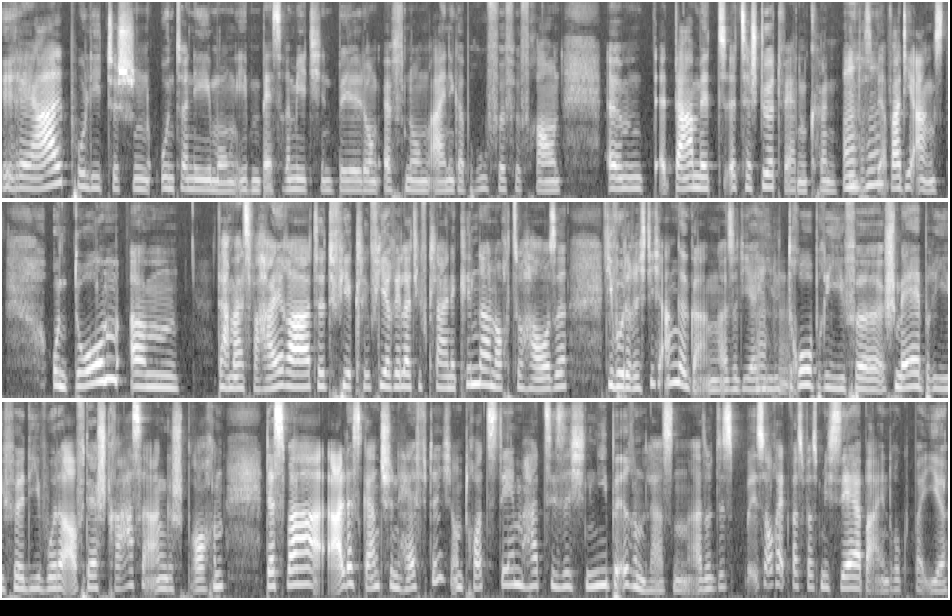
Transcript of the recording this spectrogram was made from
realpolitischen Unternehmungen, eben bessere Mädchenbildung, Öffnung einiger Berufe für Frauen, ähm, damit äh, zerstört werden könnten. Das wär- war die Angst. Und Dom, ähm, damals verheiratet, vier, vier relativ kleine Kinder noch zu Hause, die wurde richtig angegangen. Also die erhielt Drohbriefe, Schmähbriefe, die wurde auf der Straße angesprochen. Das war alles ganz schön heftig und trotzdem hat sie sich nie beirren lassen. Also das ist auch etwas, was mich sehr beeindruckt bei ihr,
